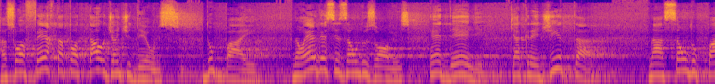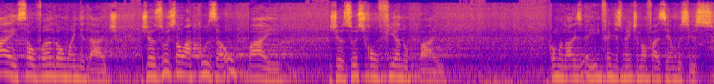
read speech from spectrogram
A sua oferta total diante de Deus, do Pai, não é decisão dos homens, é dele que acredita na ação do Pai salvando a humanidade. Jesus não acusa o Pai, Jesus confia no Pai. Como nós, infelizmente, não fazemos isso.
